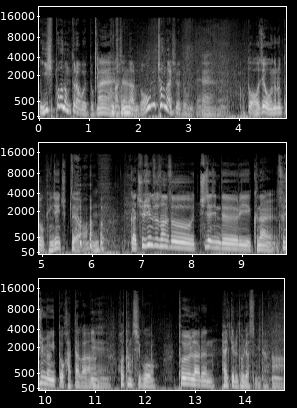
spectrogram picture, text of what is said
20도가 넘더라고요 또. 네, 그. 전날도 엄청 날씨가 좋은데. 네. 또 어제 오늘은 또 굉장히 춥대요. 그러니까 추신수 선수 취재진들이 그날 수십 명이 또 갔다가 예. 허탕치고 토요일 날은 발길을 돌렸습니다. 아,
